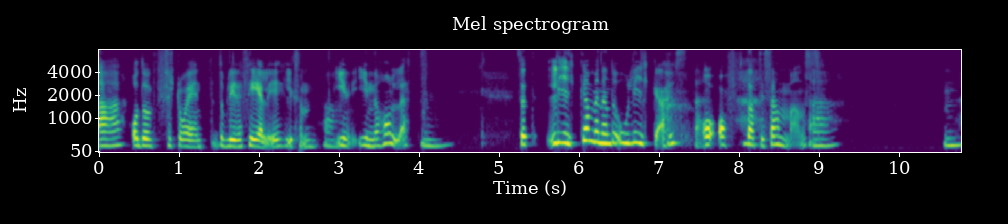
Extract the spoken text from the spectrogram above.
uh. och då förstår jag inte, då blir det fel i liksom, uh. in, innehållet. Mm. Så att lika men ändå olika och ofta tillsammans. Uh. Mm.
